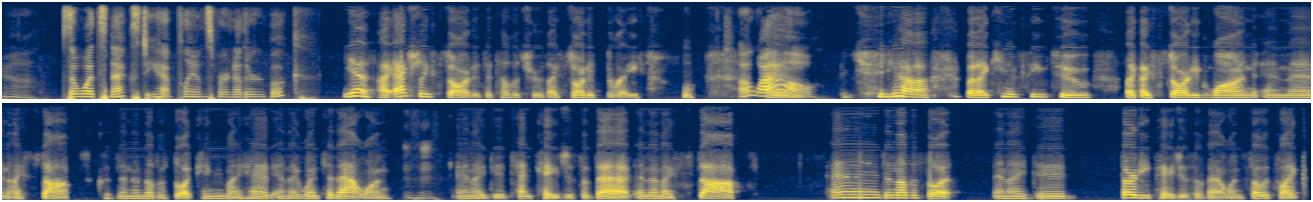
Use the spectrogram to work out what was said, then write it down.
yeah. So what's next? Do you have plans for another book? Yes, I actually started to tell the truth. I started 3. Oh, wow. Yeah, but I can't seem to, like I started one and then I stopped because then another thought came in my head and I went to that one hmm and I did 10 pages of that and then I stopped and another thought and I did 30 pages of that one. So it's like,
